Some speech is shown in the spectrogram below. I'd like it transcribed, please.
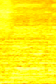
stel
